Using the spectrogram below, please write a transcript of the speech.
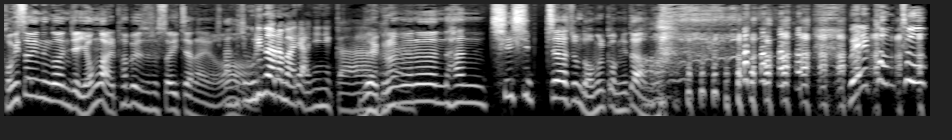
거기 써 있는 건 이제 영어 알파벳으로 써 있잖아요. 아, 그렇죠. 우리나라 말이 아니니까. 네, 그러면은 한 70자 좀 넘을 겁니다. 아마. Welcome to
